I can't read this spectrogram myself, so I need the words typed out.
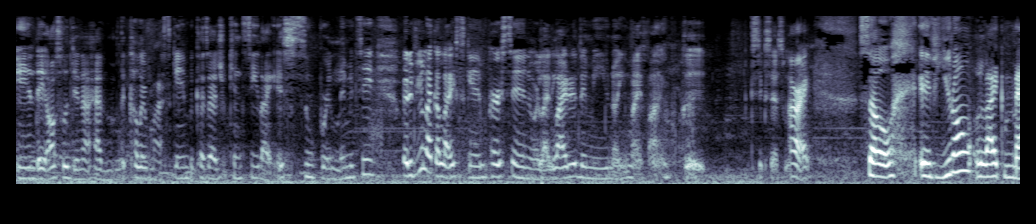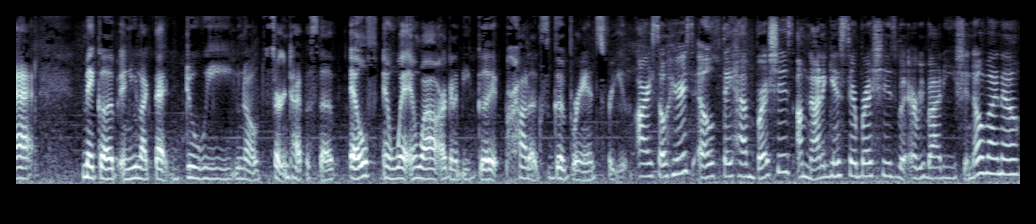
And they also did not have the color of my skin because as you can see like it's super limited. But if you're like a light skinned person or like lighter than me you know you might find good success with all right. So if you don't like matte makeup and you like that dewy you know certain type of stuff elf and wet and wild are going to be good products good brands for you. All right so here's elf they have brushes. I'm not against their brushes but everybody should know by now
